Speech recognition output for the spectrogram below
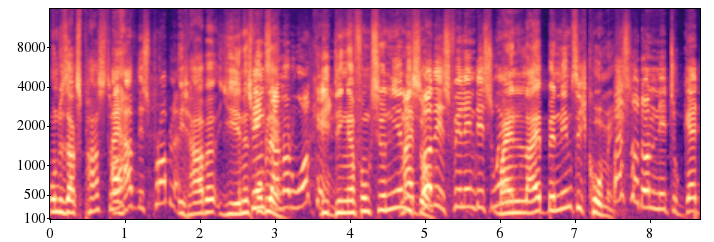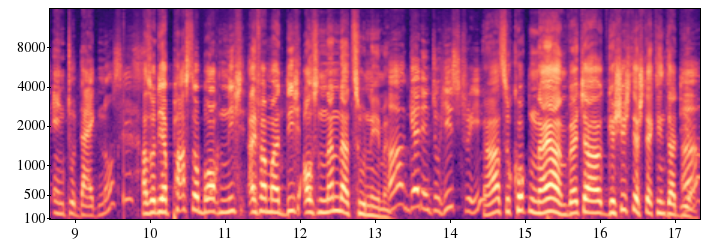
und du sagst, Pastor, I have this problem. ich habe jenes Things are Problem. not working. Die Dinge funktionieren My nicht so. body is feeling this way. Mein Leib benimmt sich komisch. Pastor don't need to get into diagnosis. Also der Pastor braucht nicht einfach mal dich auseinanderzunehmen. Uh, get into history. Ja, zu gucken, naja, in welcher Geschichte steckt hinter dir.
